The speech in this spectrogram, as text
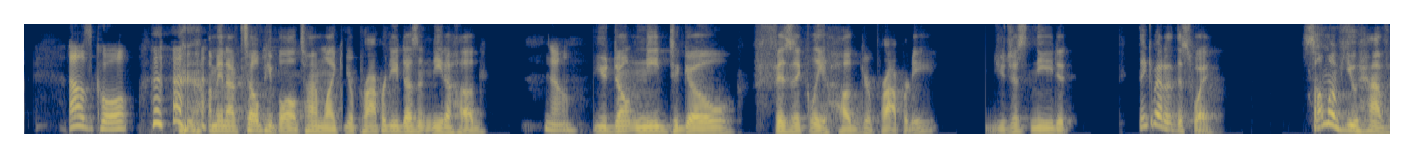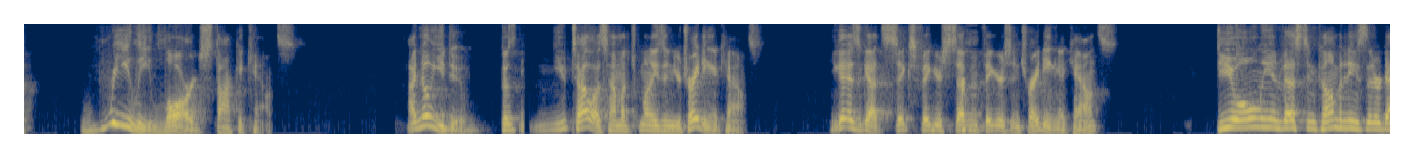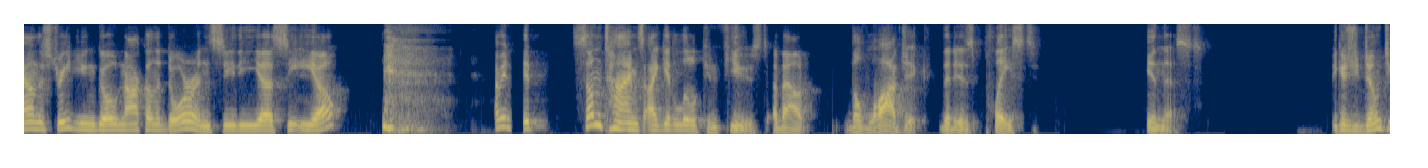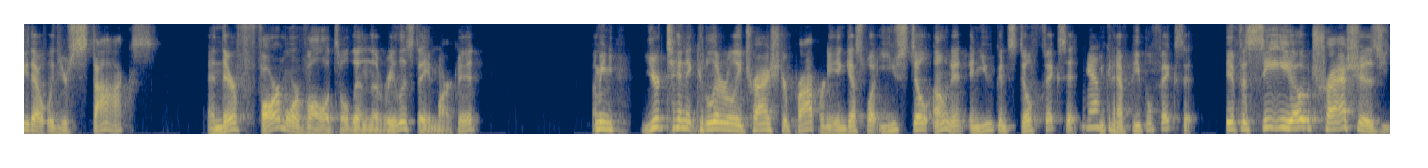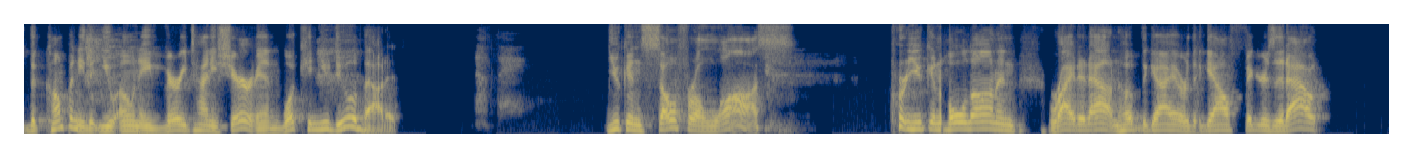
That was cool. I mean, I tell people all the time like, your property doesn't need a hug. No. You don't need to go physically hug your property. You just need it. Think about it this way some of you have really large stock accounts. I know you do because you tell us how much money's in your trading accounts. You guys got six figures, seven figures in trading accounts. Do you only invest in companies that are down the street? You can go knock on the door and see the uh, CEO. I mean, it sometimes I get a little confused about the logic that is placed in this because you don't do that with your stocks and they're far more volatile than the real estate market. I mean, your tenant could literally trash your property and guess what? You still own it and you can still fix it. Yeah. You can have people fix it. If a CEO trashes the company that you own a very tiny share in, what can you do about it? Nothing. You can sell for a loss or you can hold on and ride it out and hope the guy or the gal figures it out.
